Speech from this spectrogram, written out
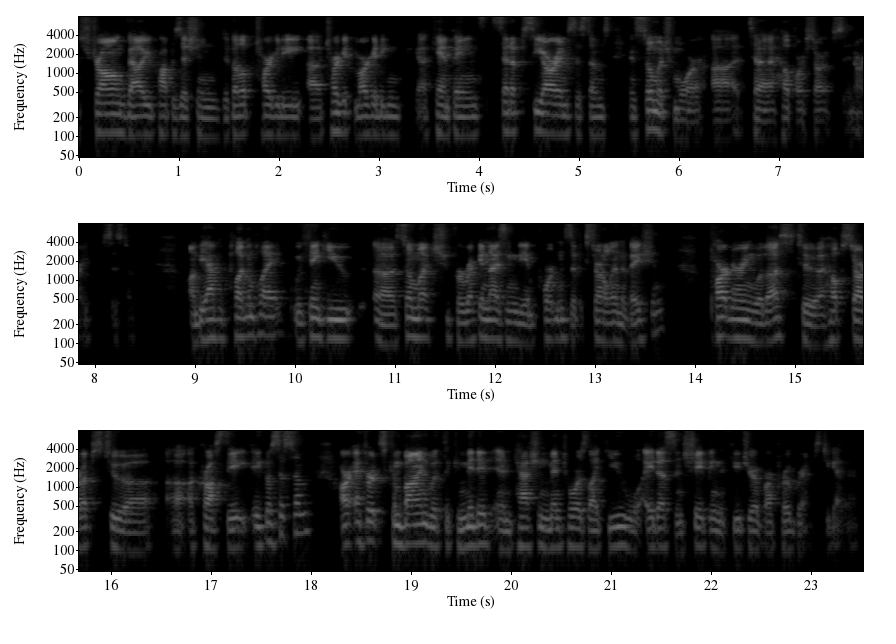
a strong value proposition, develop targeting, uh, target marketing uh, campaigns, set up CRM systems, and so much more uh, to help our startups in our ecosystem. On behalf of Plug and Play, we thank you uh, so much for recognizing the importance of external innovation, partnering with us to help startups to uh, uh, across the ecosystem. Our efforts combined with the committed and passionate mentors like you will aid us in shaping the future of our programs together.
